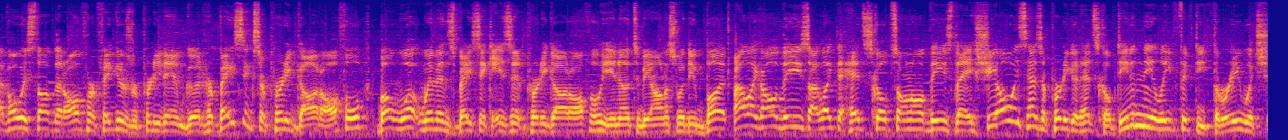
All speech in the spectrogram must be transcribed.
I've always thought that all of her figures are pretty damn good. Her basics are pretty god-awful, but what women's basic isn't pretty god-awful, you know, to be honest with you, but I like all these. I like the head sculpts on all these. They, she always has a pretty good head sculpt. Even the Elite 53, which,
